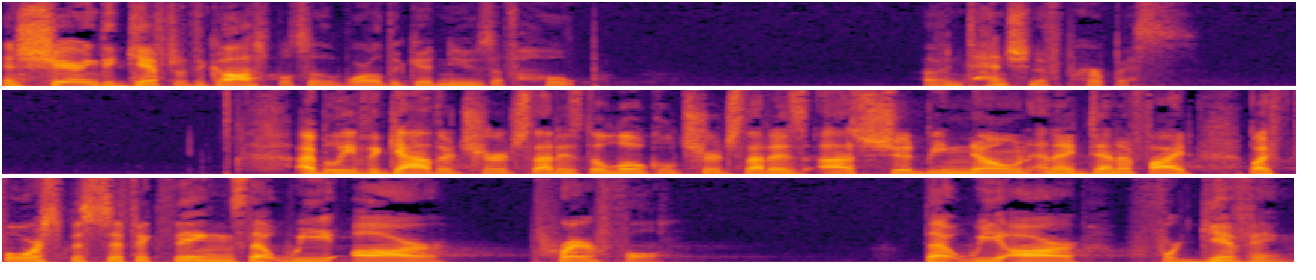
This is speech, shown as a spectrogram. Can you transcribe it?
and sharing the gift of the gospel to the world, the good news of hope, of intention, of purpose. I believe the gathered church, that is the local church, that is us, should be known and identified by four specific things. That we are prayerful, that we are forgiving,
